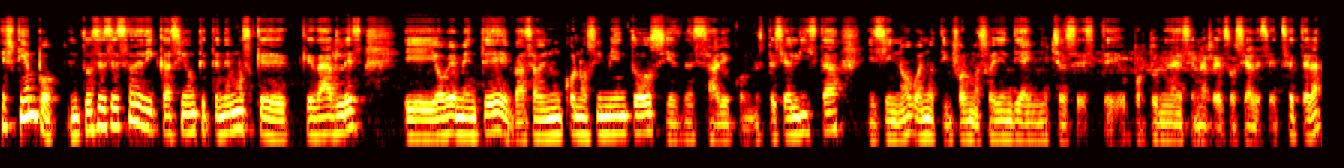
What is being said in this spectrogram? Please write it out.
es tiempo. Entonces, esa dedicación que tenemos que, que, darles, y obviamente basado en un conocimiento, si es necesario con un especialista, y si no, bueno, te informas, hoy en día hay muchas este, oportunidades en las redes sociales, etcétera,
